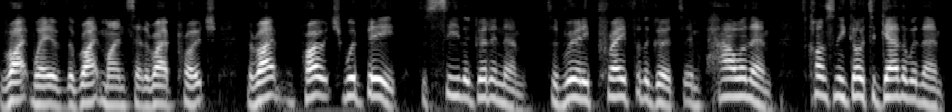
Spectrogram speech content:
right way of the right mindset, the right approach? The right approach would be to see the good in them, to really pray for the good, to empower them, to constantly go together with them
